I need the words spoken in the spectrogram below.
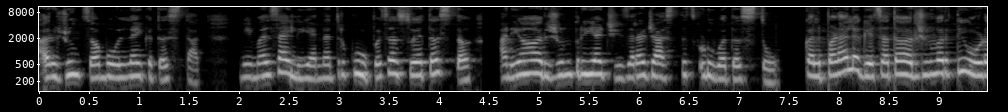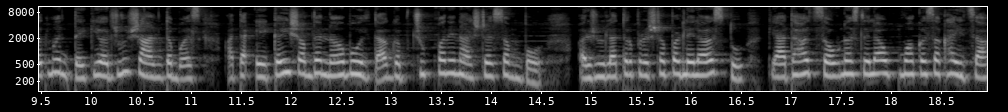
अर्जुनचं बोलणं ऐकत असतात. विमल सायली यांना तर खूपच हसू येत असतं आणि हा अर्जुन प्रियाची जरा जास्तच उडवत असतो. कल्पना लगेच आता अर्जुनवरती ओढत म्हणते की अर्जुन शांत बस. आता एकही शब्द न बोलता गपचूपपणे नाश्ता संपव. अर्जुनला तर प्रश्न पडलेला असतो की आता हा चव नसलेला उपमा कसा खायचा?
